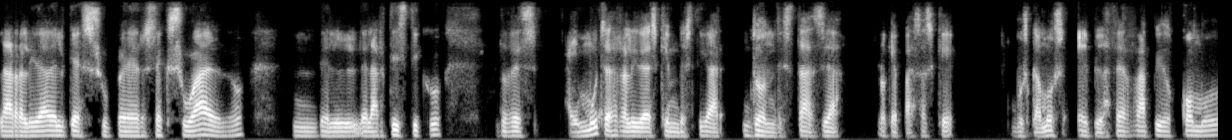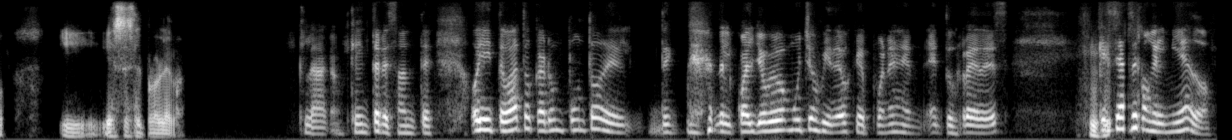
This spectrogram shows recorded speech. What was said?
la realidad del que es súper sexual, ¿no? Del, del artístico. Entonces, hay muchas realidades que investigar dónde estás ya. Lo que pasa es que buscamos el placer rápido, cómodo, y, y ese es el problema. claro, qué interesante. Oye, y te voy a tocar un punto del, de- del cual yo veo muchos videos que pones en, en tus redes. ¿Qué se hace con el miedo?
